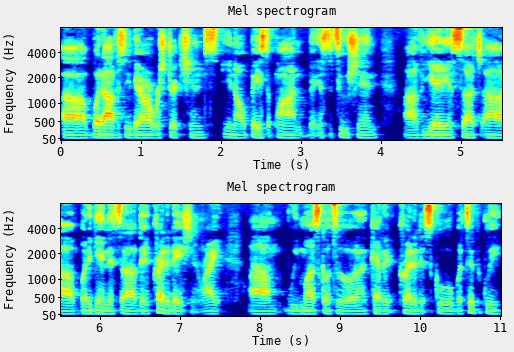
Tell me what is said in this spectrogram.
uh, but obviously there are restrictions, you know, based upon the institution, uh, VA and such. Uh, but again, it's uh, the accreditation, right? Um, we must go to an accredited school, but typically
